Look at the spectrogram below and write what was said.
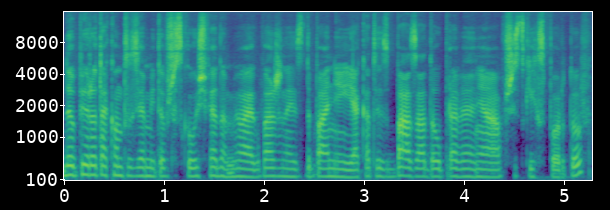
Dopiero ta kontuzja mi to wszystko uświadomiła, jak ważne jest dbanie i jaka to jest baza do uprawiania wszystkich sportów.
